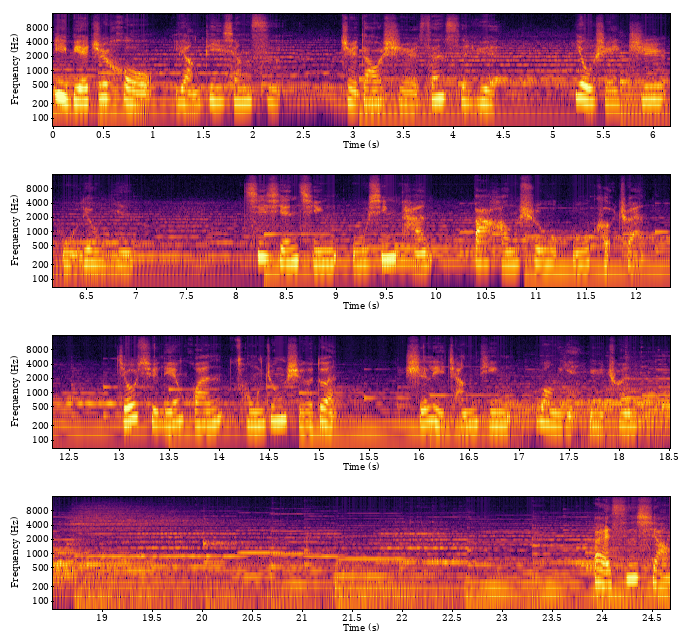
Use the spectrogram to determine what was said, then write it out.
一别之后，两地相思，只道是三四月。又谁知五六年？七弦琴无心弹，八行书无可传。九曲连环从中折断，十里长亭望眼欲穿。百思想，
